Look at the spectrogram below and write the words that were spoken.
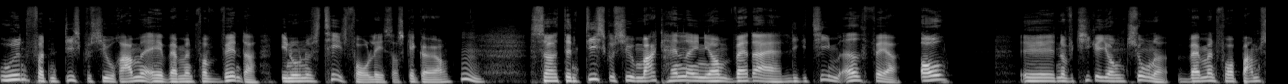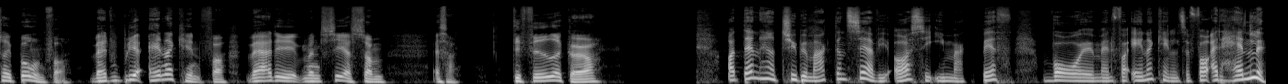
uden for den diskursive ramme af, hvad man forventer, en universitetsforelæser skal gøre. Hmm. Så den diskursive magt handler egentlig om, hvad der er legitim adfærd, og øh, når vi kigger i organisationer, hvad man får bamser i bogen for. Hvad du bliver anerkendt for. Hvad er det, man ser som altså, det fede at gøre. Og den her type magt, den ser vi også i Macbeth, hvor øh, man får anerkendelse for at handle.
